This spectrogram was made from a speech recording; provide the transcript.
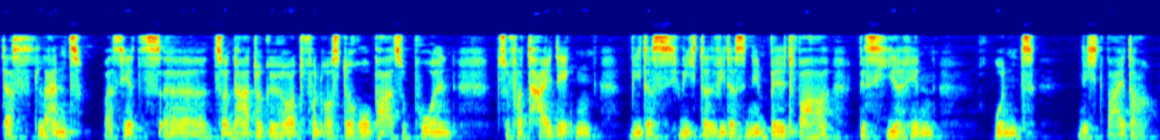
das Land, was jetzt äh, zur NATO gehört, von Osteuropa, also Polen, zu verteidigen, wie das, wie, ich da, wie das in dem Bild war, bis hierhin und nicht weiter.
